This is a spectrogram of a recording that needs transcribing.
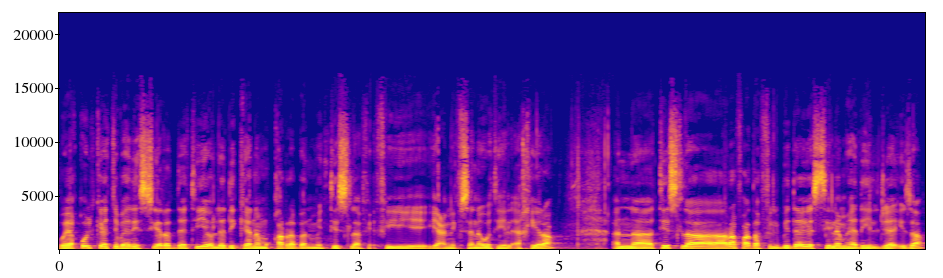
ويقول كاتب هذه السيرة الذاتية والذي كان مقربا من تسلا في يعني في سنواته الأخيرة أن تسلا رفض في البداية استلام هذه الجائزة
